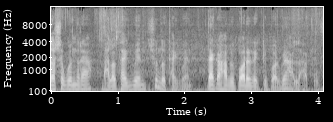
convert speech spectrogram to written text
দর্শক বন্ধুরা, ভালো থাকবেন, সুন্দর থাকবেন। দেখা হবে পরের একটি পর্বে। আল্লাহ হাফেজ।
